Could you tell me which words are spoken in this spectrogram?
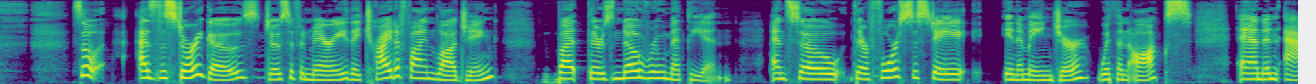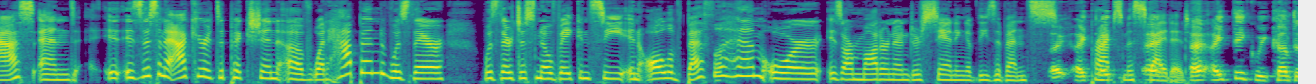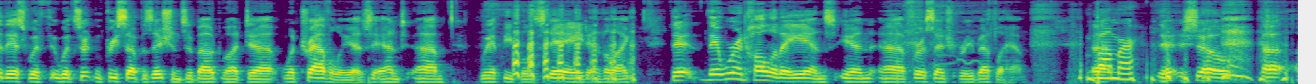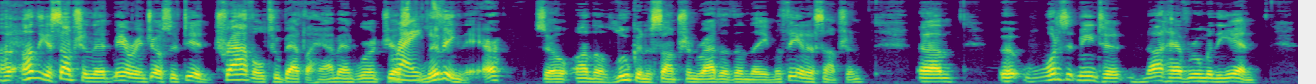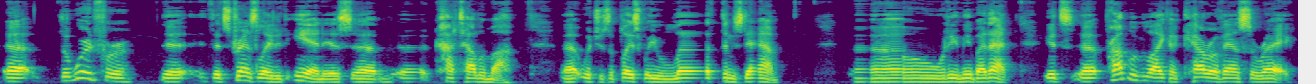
so, as the story goes, Joseph and Mary they try to find lodging, mm-hmm. but there's no room at the inn, and so they're forced to stay in a manger with an ox and an ass. And is this an accurate depiction of what happened? Was there was there just no vacancy in all of Bethlehem, or is our modern understanding of these events I, I, perhaps I, misguided? I, think we come to this with with certain presuppositions about what uh, what travel is and um, where people stayed and the like. There, there weren't holiday inns in uh, first century Bethlehem. Uh, Bummer. Uh, so, uh, uh, on the assumption that Mary and Joseph did travel to Bethlehem and weren't just right. living there, so on the Lucan assumption rather than the Matthean assumption, um, uh, what does it mean to not have room in the inn? Uh, the word for uh, that's translated inn is uh, uh, kataluma, uh, which is a place where you let things down. what do you mean by that? It's probably like a caravanserai,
